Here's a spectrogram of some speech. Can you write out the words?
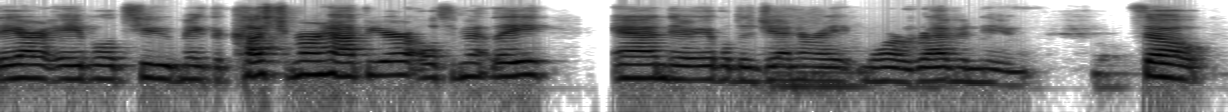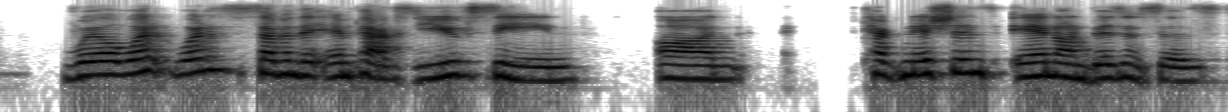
they are able to make the customer happier ultimately and they're able to generate more revenue. So will what what is some of the impacts you've seen on technicians and on businesses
